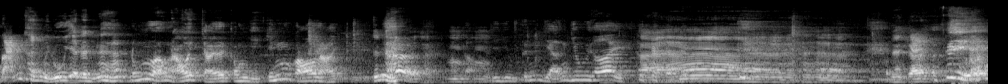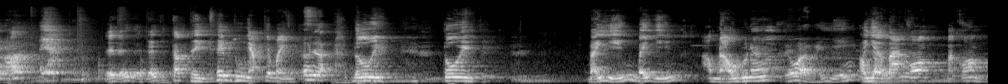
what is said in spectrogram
bản thân mày nuôi gia đình nữa hả? Đúng rồi ông nội trời ơi công việc chính của con ông nội. Chính hả? Nội chỉ vui tính giỡn vui thôi. À. Nè cái gì vậy để để để, để tao tìm thêm thu nhập cho mày. Ơ, dạ. tôi tôi bảy diễn bảy diễn ông nội của nó. Đúng rồi bảy diễn. Bây giờ bà con bà con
